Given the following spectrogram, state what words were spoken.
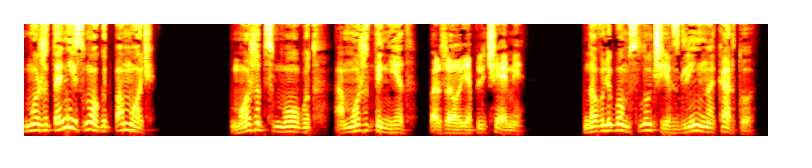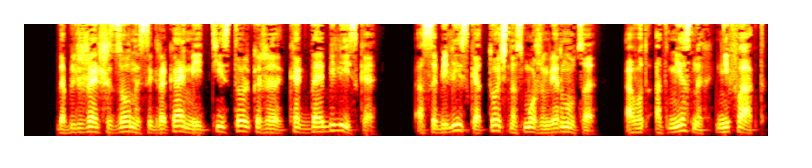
Может, они смогут помочь? Может, смогут, а может и нет, пожал я плечами. Но в любом случае взгляни на карту. До ближайшей зоны с игроками идти столько же, как до обелиска. А с обелиска точно сможем вернуться, а вот от местных не факт.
